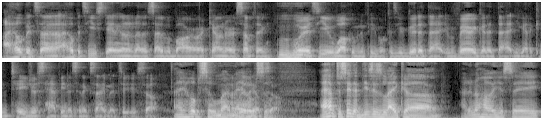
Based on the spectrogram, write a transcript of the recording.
I hope it's uh, I hope it's you standing on another side of a bar or a counter or something Mm-hmm. where it's you welcoming people because you're good at that. You're very good at that, and you got a contagious happiness and excitement to you. So I hope so, man. I I, hope, hope so. so. I have to say that this is like uh, I don't know how you say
